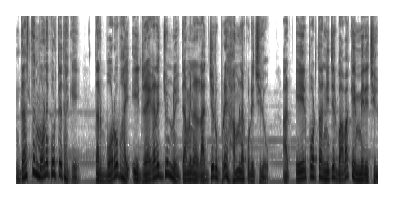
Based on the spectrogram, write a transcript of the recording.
দাস্তান মনে করতে থাকে, তার বড় ভাই এই ড্র্যাগারের জন্যই তামিনার রাজ্যের উপরে হামলা করেছিল, আর এরপর তার নিজের বাবাকে মেরেছিল।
